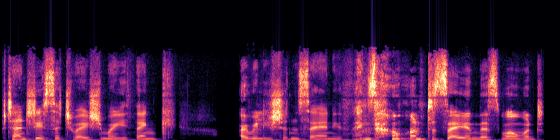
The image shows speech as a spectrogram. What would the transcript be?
potentially a situation where you think, I really shouldn't say any of the things I want to say in this moment.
